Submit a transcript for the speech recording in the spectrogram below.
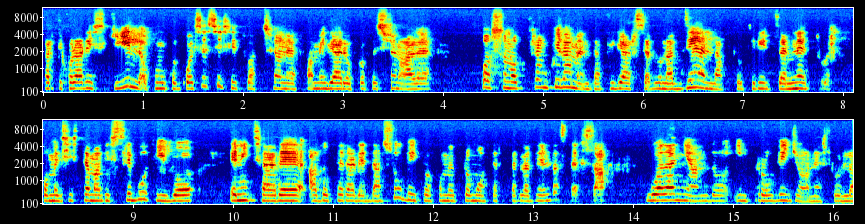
particolari skill o comunque in qualsiasi situazione familiare o professionale possono tranquillamente affiliarsi ad un'azienda che utilizza il network come sistema distributivo e iniziare ad operare da subito come promoter per l'azienda stessa, guadagnando in provvigione sul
